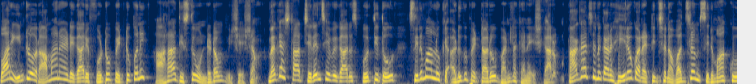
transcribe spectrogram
వారి ఇంట్లో రామానాయుడు గారి ఫోటో పెట్టుకుని ఆరాధిస్తూ ఉండటం విశేషం. మెగాస్టార్ చిరంజీవి గారు స్ఫూర్తితో సినిమాల్లోకి అడుగు పెట్టారు బండ్ల గణేష్ గారు. నాగార్జున గారు హీరోగా నటించిన వజ్రం సినిమాకు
